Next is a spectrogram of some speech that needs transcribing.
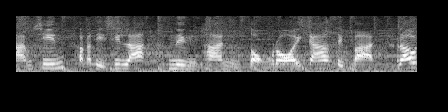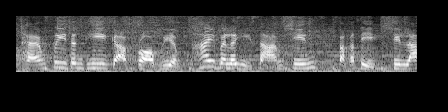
3 ชิ้น ปกติชิ้นละ 1,290 บาท เราแถมฟรีทันทีกับกรอบเหลี่ยมให้ไปเลยอีก 3 ชิ้น ปกติชิ้นละ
